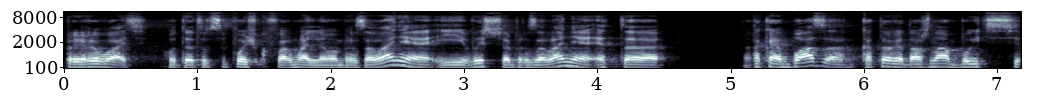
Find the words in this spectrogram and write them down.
прерывать вот эту цепочку формального образования, и высшее образование – это такая база, которая должна быть,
